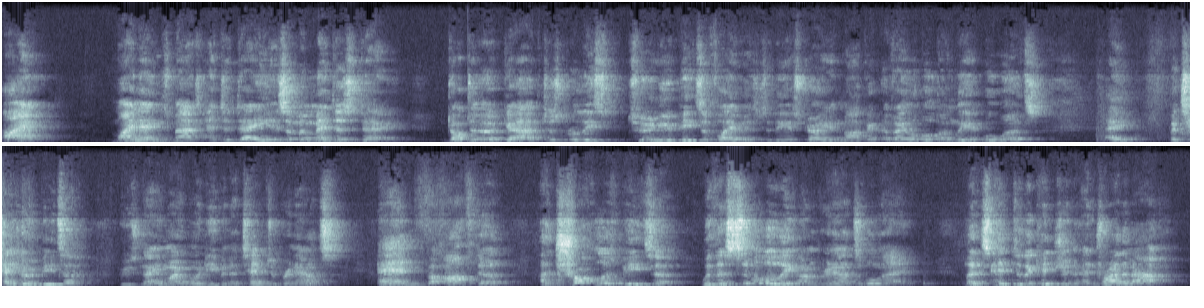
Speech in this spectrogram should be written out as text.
Hi, my name's Matt and today is a momentous day. Dr. Oetker have just released two new pizza flavours to the Australian market, available only at Woolworths. A potato pizza, whose name I won't even attempt to pronounce, and for after, a chocolate pizza with a similarly unpronounceable name. Let's head to the kitchen and try them out.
